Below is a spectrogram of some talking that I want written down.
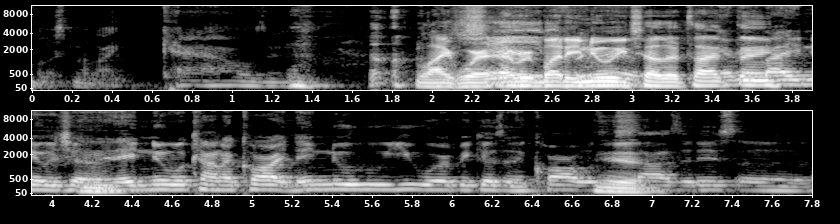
Must smell like cows and Like where Shit, everybody knew real. each other type Everybody thing. Everybody knew each other. Mm. They knew what kind of car. They knew who you were because the car was the size of this, uh,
